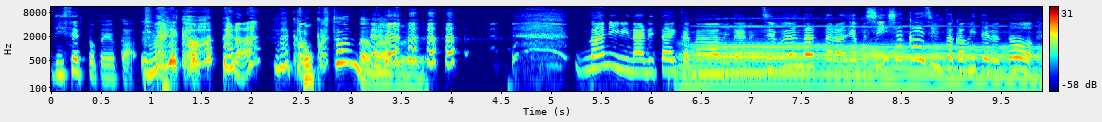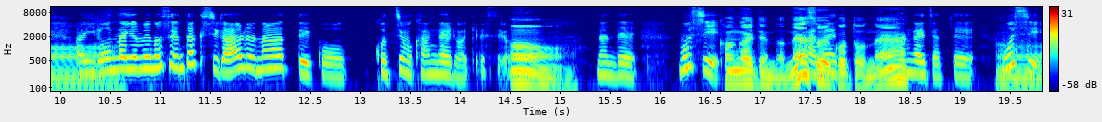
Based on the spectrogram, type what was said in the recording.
リセットというか生まれ変わったら なんか極端だな、それ。何になりたいかなみたいな自分だったらやっぱ新社会人とか見てるとあいろんな夢の選択肢があるなってこうこっちも考えるわけですよ。うん。なんでもし考考えてんだね、そういうことをね。えちゃってもし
